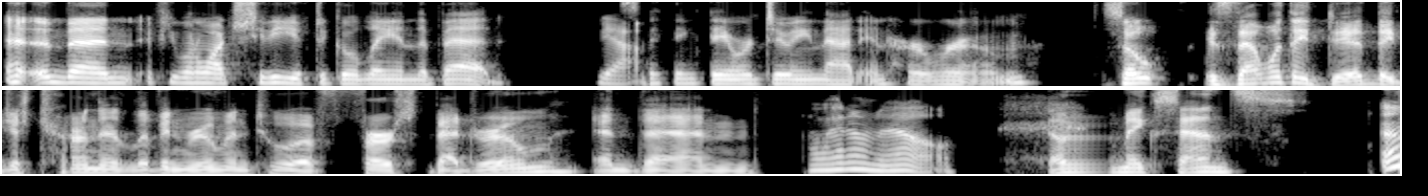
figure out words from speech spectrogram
And then if you want to watch TV, you have to go lay in the bed. Yeah. So I think they were doing that in her room. So is that what they did? They just turned their living room into a first bedroom, and then Oh, I don't know. that would make sense. Uh,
